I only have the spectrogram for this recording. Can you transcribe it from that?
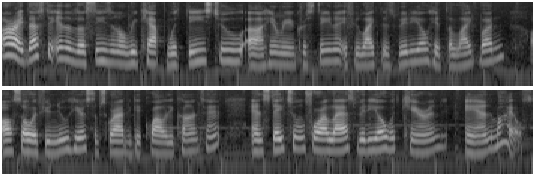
all right, that's the end of the seasonal recap with these two, uh, Henry and Christina. If you like this video, hit the like button. Also, if you're new here, subscribe to get quality content. And stay tuned for our last video with Karen and Miles.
